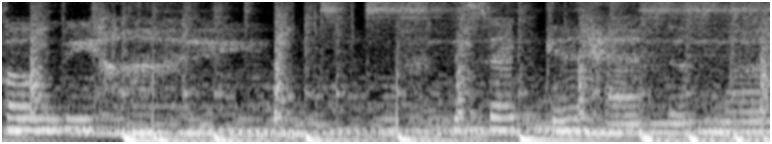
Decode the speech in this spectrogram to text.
Fall behind the second hand of mine.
